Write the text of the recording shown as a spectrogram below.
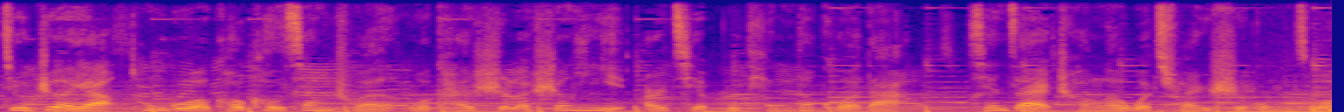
就这样，通过口口相传，我开始了生意，而且不停地扩大，现在成了我全时工作。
